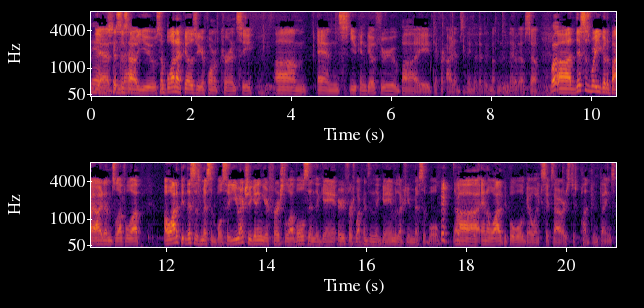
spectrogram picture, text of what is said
Yeah, yeah, this is back. how you. So blood echoes are your form of currency, um, and you can go through buy different items and things like that. There's nothing in there though. So uh, this is where you go to buy items, level up. A lot of people. This is missable. So you actually getting your first levels in the game or your first weapons in the game is actually missable. uh, and a lot of people will go like six hours just punching things.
